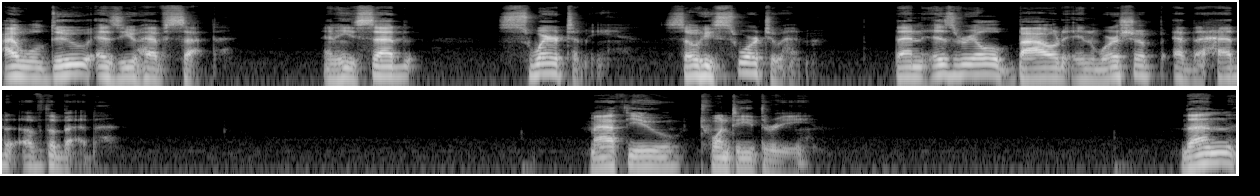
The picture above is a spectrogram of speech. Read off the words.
I will do as you have said. And he said, Swear to me. So he swore to him. Then Israel bowed in worship at the head of the bed. Matthew 23 Then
